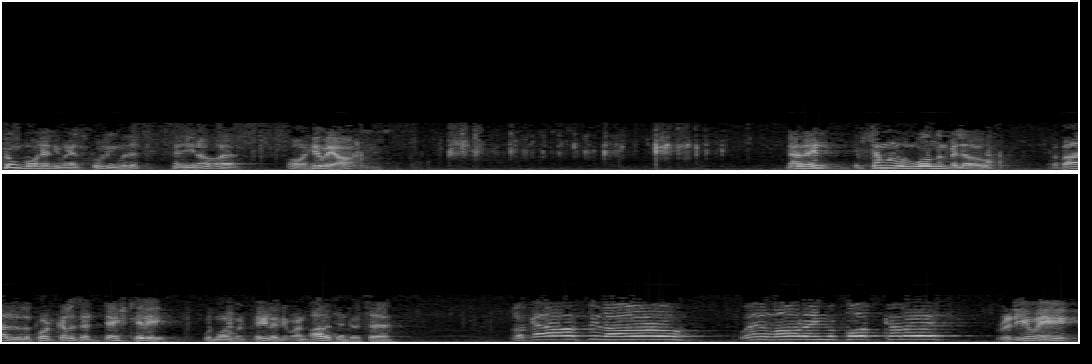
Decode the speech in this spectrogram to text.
Don't want anyone else fooling with it. You know, uh, Oh, here we are. Now then, if someone will warn them below, the bars of the portcullis are dashed heavy. Wouldn't want to impale anyone. I'll attend to it, sir. Look out below. We're lowering the portcullis. Ready away.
